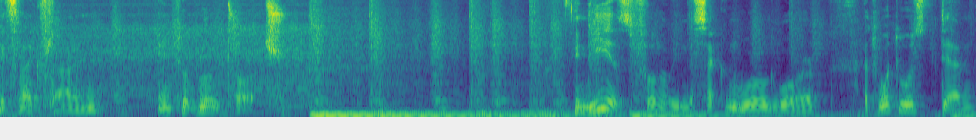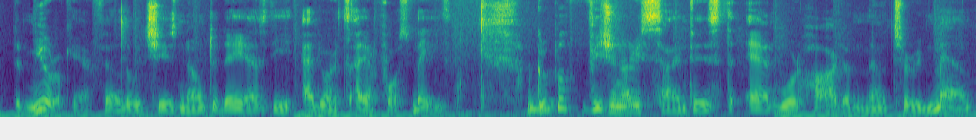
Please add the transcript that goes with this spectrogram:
It's like flying into a blowtorch. In the years following the Second World War, at what was then the Muroc airfield, which is known today as the Edwards Air Force Base, a group of visionary scientists and war-hardened military men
